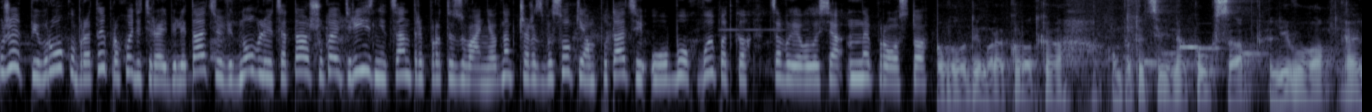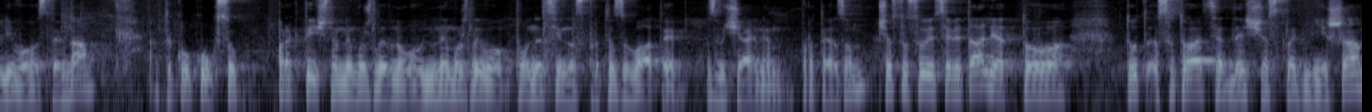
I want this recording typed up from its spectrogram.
Уже півроку брати проходять реабілітацію, відновлюються та шукають різні центри протезування. Однак через високі ампутації у обох випадках це виявилося непросто. У Володимира коротка ампутаційна кукса лівого, е, лівого стегна. Таку куксу практично неможливо, неможливо повноцінно спротезувати звичайним протезом. Що стосується Віталія, то тут ситуація дещо складніша.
